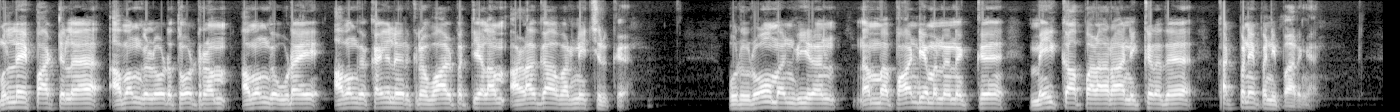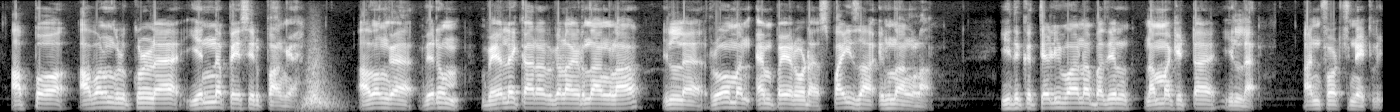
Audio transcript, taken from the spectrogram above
முல்லைப்பாட்டில் அவங்களோட தோற்றம் அவங்க உடை அவங்க கையில் இருக்கிற வாள் பற்றியெல்லாம் அழகாக வர்ணிச்சிருக்கு. ஒரு ரோமன் வீரன் நம்ம பாண்டிய மன்னனுக்கு மெய்காப்பாளராக நிற்கிறத கற்பனை பண்ணி பாருங்க. அப்போது அவங்களுக்குள்ள என்ன பேசியிருப்பாங்க? அவங்க வெறும் வேலைக்காரர்களாக இருந்தாங்களா? இல்லை ரோமன் எம்பையரோட ஸ்பைஸாக இருந்தாங்களா? இதுக்கு தெளிவான பதில் நம்மக்கிட்ட இல்லை அன்ஃபார்ச்சுனேட்லி.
